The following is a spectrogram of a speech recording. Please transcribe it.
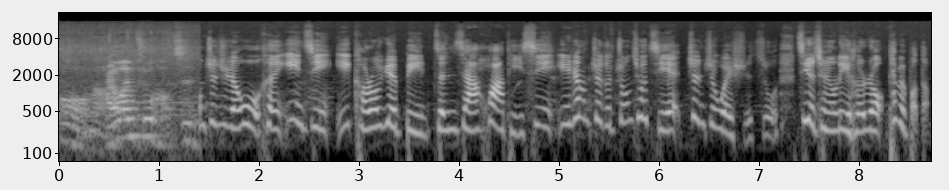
哦，台湾猪好吃。政治人物很应景，以烤肉月饼增加话题性，也让这个中秋节政治味十足。记者陈有利和荣特别报道。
